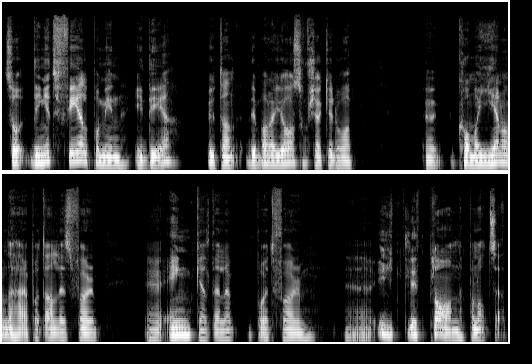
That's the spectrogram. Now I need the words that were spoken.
Så det är inget fel på min idé, utan det är bara jag som försöker då eh, komma igenom det här på ett alldeles för eh, enkelt eller på ett för Eh, ytligt plan på något sätt.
